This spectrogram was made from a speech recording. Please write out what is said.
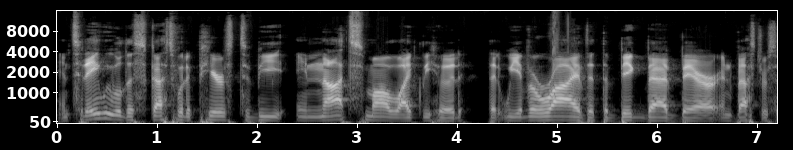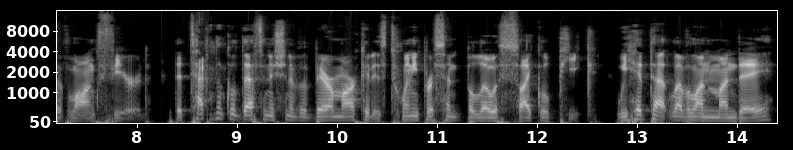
and today we will discuss what appears to be a not small likelihood that we have arrived at the big bad bear investors have long feared. The technical definition of a bear market is 20% below a cycle peak. We hit that level on Monday.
